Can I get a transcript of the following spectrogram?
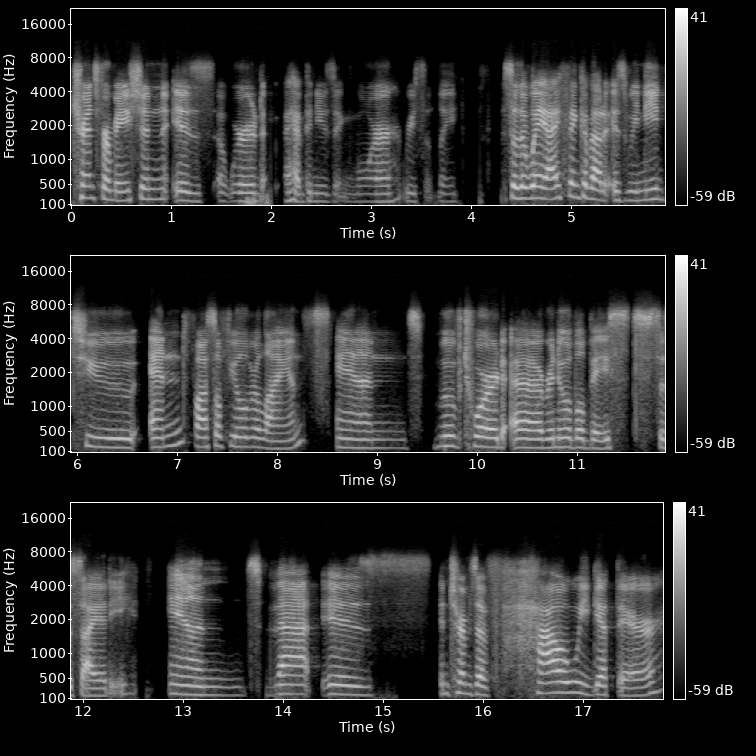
transformation is a word i have been using more recently. So the way i think about it is we need to end fossil fuel reliance and move toward a renewable based society. And that is in terms of how we get there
